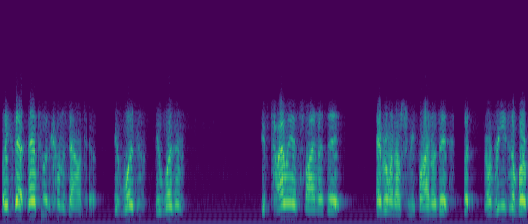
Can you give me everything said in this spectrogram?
Like that that's what it comes down to. It wasn't it wasn't if Thailand's fine with it, everyone else should be fine with it. But a reasonable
